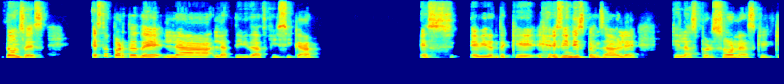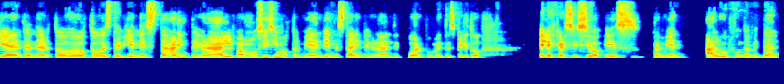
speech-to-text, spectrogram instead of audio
Entonces, esta parte de la, la actividad física es evidente que es indispensable que las personas que quieren tener todo, todo este bienestar integral, famosísimo también bienestar integral de cuerpo, mente, espíritu, el ejercicio es también algo fundamental.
